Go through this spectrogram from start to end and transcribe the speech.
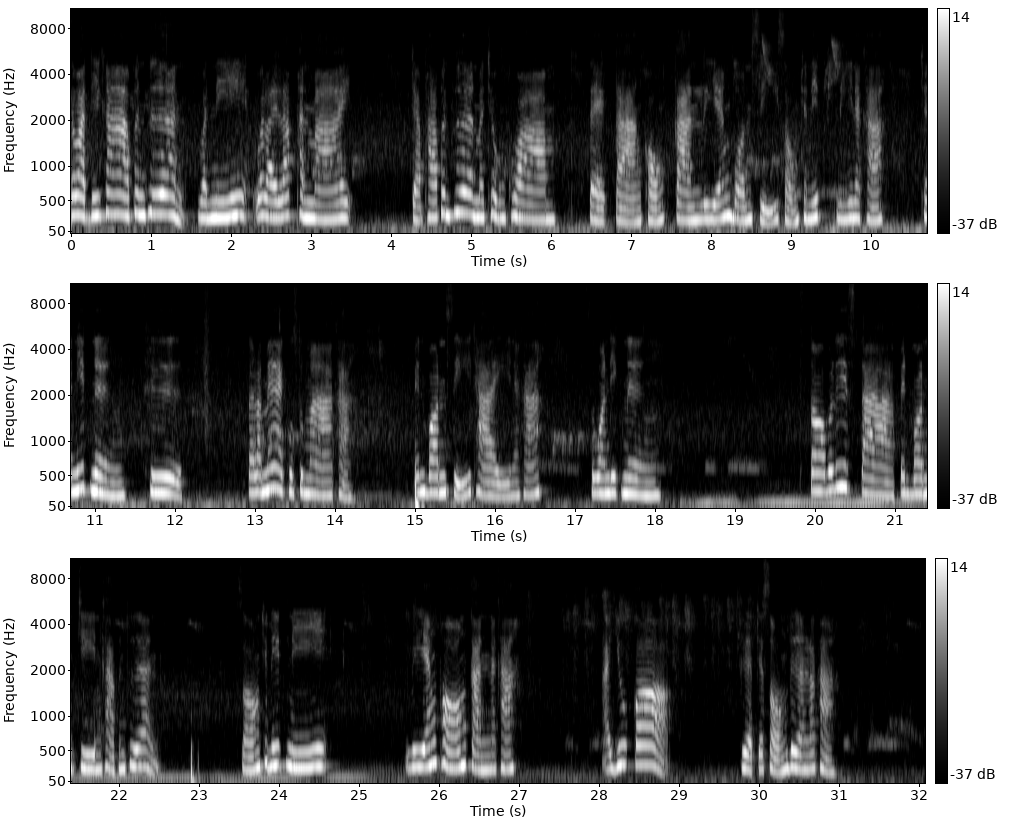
สวัสดีค่ะเพื่อนๆ วันนี้วลัยลักษ์พันไม้ จะพาเพื่อนๆมาชมความแตกต่างของการเลี้ยงบอลสีสองชนิดนี้นะคะ ชนิดหนึ่งคือตะละแม่กุสุมาค่ะ เป็นบอลสีไทยนะคะ ส่วนอีกหนึ่งสตรอเบอรี่สตาร์เป็นบอลจีนค่ะเพื่อนๆสองชนิดนี้ เลี้ยงพร้อมกันนะคะ อายุก็ เกือบจะสองเดือนแล้วค่ะ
